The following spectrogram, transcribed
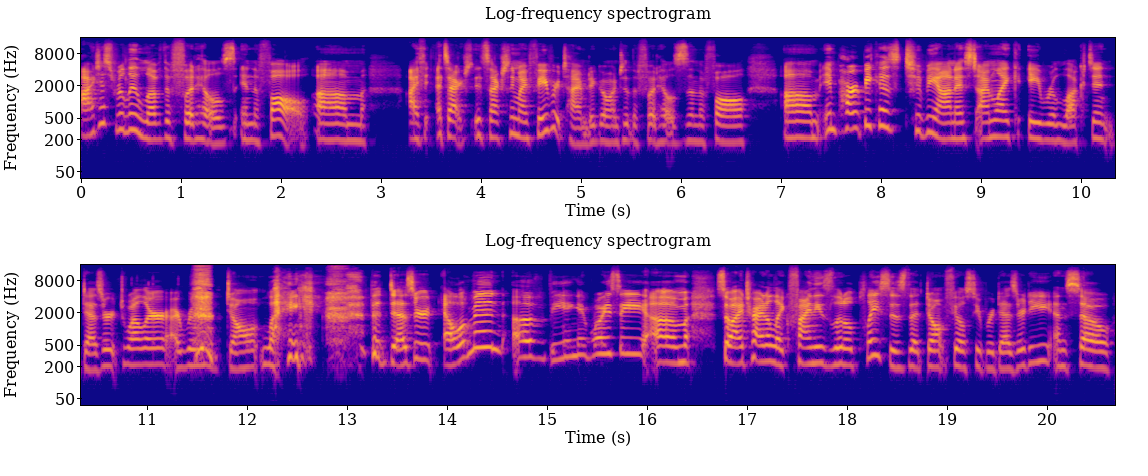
I just really love the foothills in the fall. Um, I th- it's actually it's actually my favorite time to go into the foothills is in the fall. Um, in part because, to be honest, I'm like a reluctant desert dweller. I really don't like the desert element of being in Boise. Um, so I try to like find these little places that don't feel super deserty. And so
